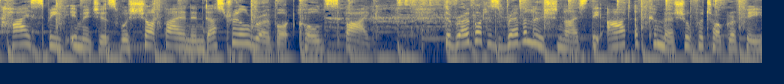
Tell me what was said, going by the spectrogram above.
high speed images were shot by an industrial robot called Spike. The robot has revolutionized the art of commercial photography.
